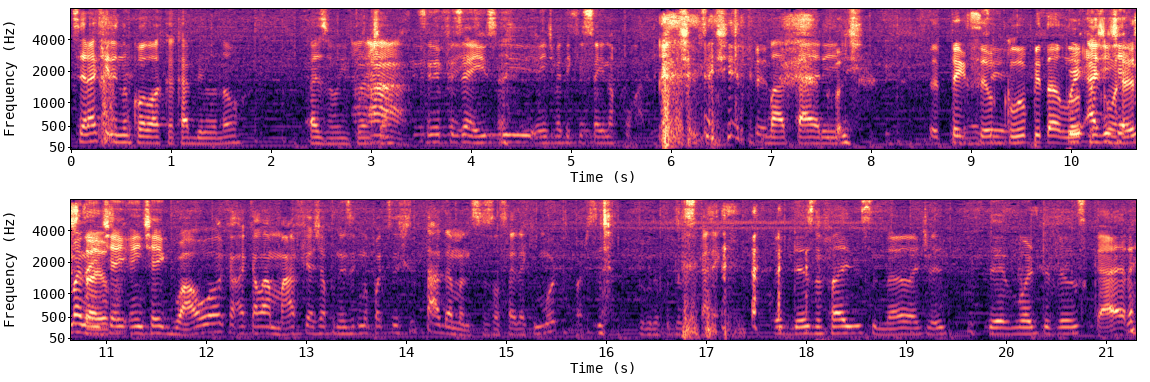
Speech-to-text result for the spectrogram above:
Será que ele não coloca cabelo, não? Faz o implante Ah, se ele fizer isso, a gente vai ter que sair na porrada. matar ele. Tem que ser o clube da luta a gente, com é, mano, a gente, é, a gente é igual a- aquela máfia japonesa que não pode ser citada, mano. Você só sai daqui morto, parceiro. Do grupo dos carecas. Meu Deus, não faz isso não. A gente vai ser morto pelos caras.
